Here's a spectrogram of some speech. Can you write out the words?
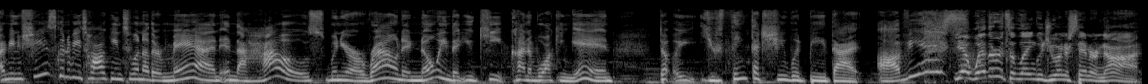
I mean, if she's going to be talking to another man in the house when you're around and knowing that you keep kind of walking in, don't, you think that she would be that obvious? Yeah, whether it's a language you understand or not,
